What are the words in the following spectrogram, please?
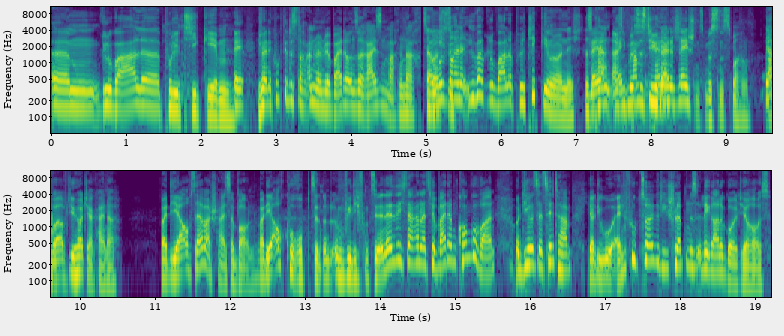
ähm, globale Politik geben. Ey, ich meine, guck dir das doch an, wenn wir beide unsere Reisen machen nach Da muss es doch eine überglobale Politik geben, oder nicht? Das naja, kann, eigentlich müsste es die ja United Nations müssen es machen. Ja. Aber auf die hört ja keiner. Weil die ja auch selber Scheiße bauen, weil die ja auch korrupt sind und irgendwie nicht funktionieren. Erinnere dich daran, als wir beide im Kongo waren und die uns erzählt haben, ja, die UN-Flugzeuge, die schleppen das illegale Gold hier raus.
